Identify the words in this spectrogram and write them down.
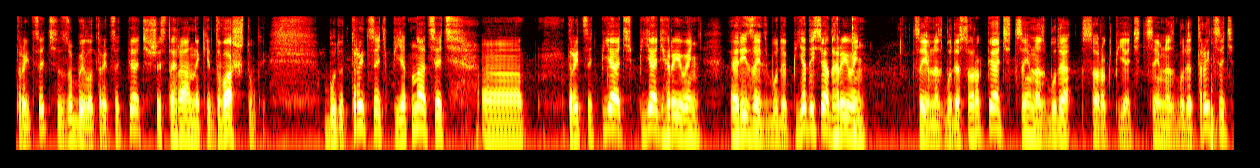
30, зубило 35, шестигранники 2 штуки. Будуть 30, 15, е, 35, 5 гривень. Різець буде 50 гривень. Цей в нас буде 45, цей в нас буде 45, цей в нас буде 30.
